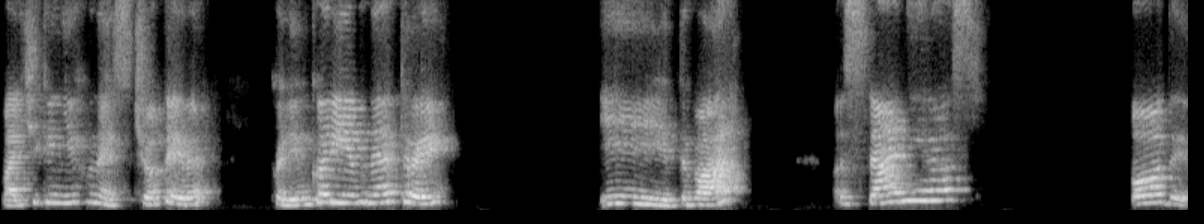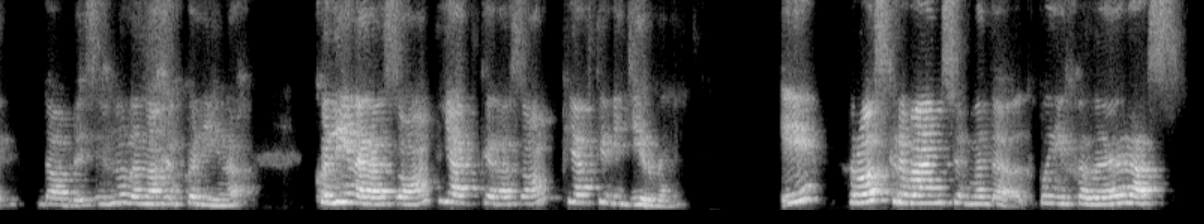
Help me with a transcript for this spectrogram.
Пальчики ніг вниз. Чотири. Колінко рівне. Три. І два. Останній раз. Один. Добре, зігнули ноги в колінах. Коліна разом, п'ятки разом, п'ятки відірвані. І розкриваємося в метелик. Поїхали. Раз.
